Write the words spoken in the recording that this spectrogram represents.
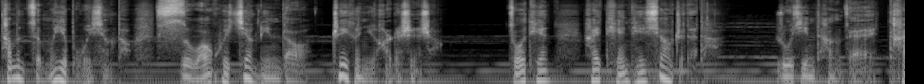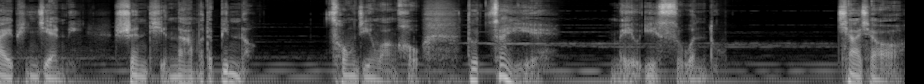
他们怎么也不会想到死亡会降临到这个女孩的身上。昨天还甜甜笑着的她，如今躺在太平间里，身体那么的冰冷，从今往后都再也没有一丝温度。恰巧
